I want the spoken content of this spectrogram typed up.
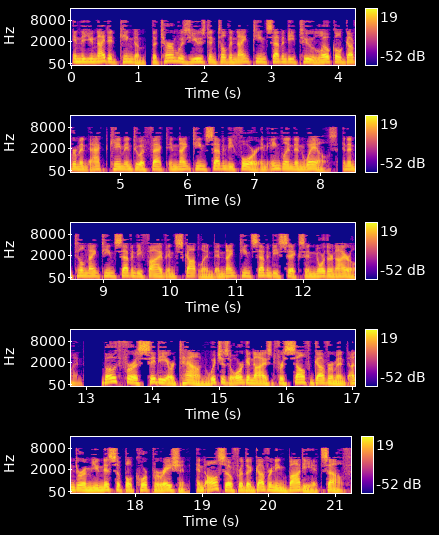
In the United Kingdom, the term was used until the 1972 Local Government Act came into effect in 1974 in England and Wales, and until 1975 in Scotland and 1976 in Northern Ireland, both for a city or town which is organised for self-government under a municipal corporation, and also for the governing body itself.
